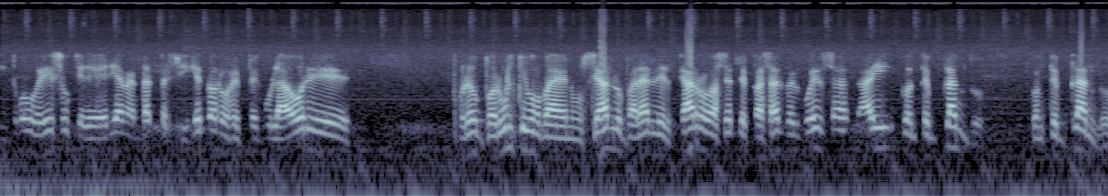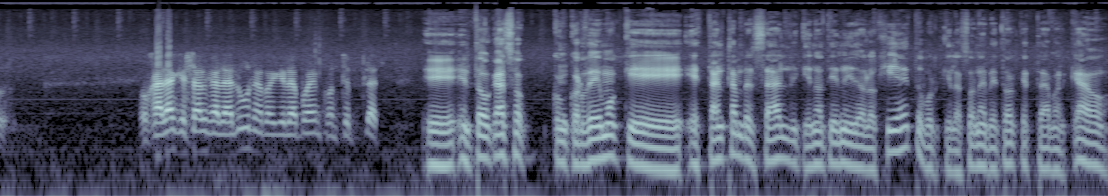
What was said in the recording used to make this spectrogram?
y todo eso que deberían andar persiguiendo a los especuladores, por, por último para denunciarlo, pararle el carro, hacerles pasar vergüenza, ahí contemplando, contemplando. Ojalá que salga la luna para que la puedan contemplar. Eh, en todo caso, concordemos que es tan transversal y que no tiene ideología esto, porque la zona de Petorca está marcado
